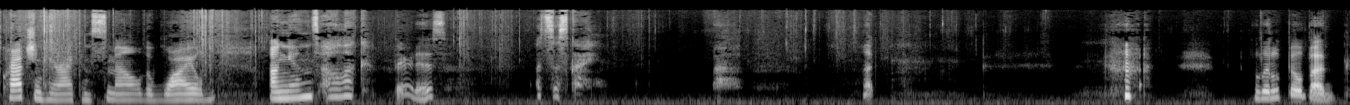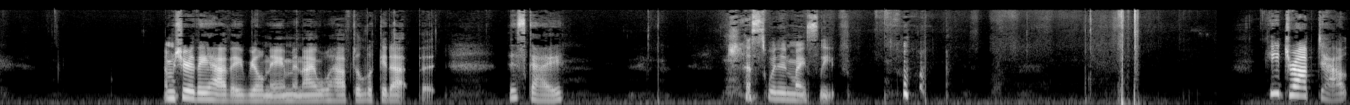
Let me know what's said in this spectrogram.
Crouching here, I can smell the wild onions. Oh, look, there it is. What's this guy? Little pill bug. I'm sure they have a real name and I will have to look it up, but this guy just went in my sleeve. he dropped out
